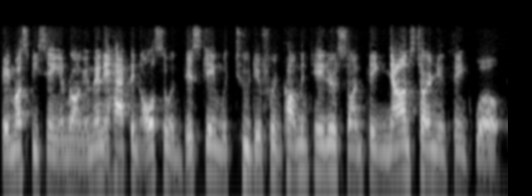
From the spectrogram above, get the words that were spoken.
they must be saying it wrong. And then it happened also in this game with two different commentators. So I'm thinking now I'm starting to think, well,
